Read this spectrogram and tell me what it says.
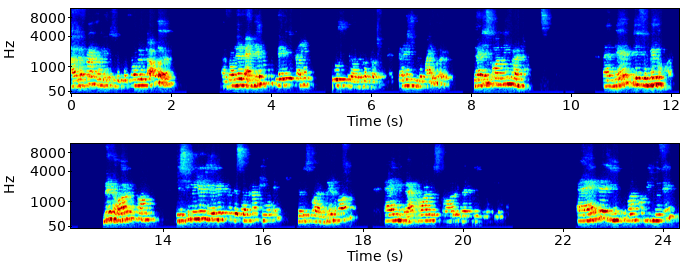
uh, the front, okay, so from the tower, from the antenna where it connects goes uh, connects to the fiber, that is called the front. And then there is a middle part. Midhaul from distributed unit to the central unit, that is called midhaul, and backhaul is called where it is located. And uh, you, one could be using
